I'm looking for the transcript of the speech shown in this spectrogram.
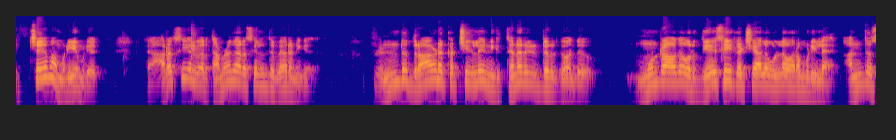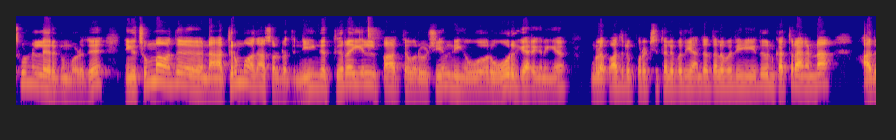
நிச்சயமாக முடிய முடியாது. அரசியல் வேறு தமிழக அரசியல் வேறு நீங்கள் ரெண்டு திராவிட கட்சிகளே இன்னைக்கு திணறிக்கிட்டு இருக்கு வந்து. மூன்றாவது ஒரு தேசிய கட்சியால் உள்ளே வர முடியல. அந்த சூழ்நிலை இருக்கும் பொழுது நீங்கள் சும்மா வந்து நான் திரும்ப அதான் சொல்கிறது நீங்கள் திரையில் பார்த்த ஒரு விஷயம் நீங்கள் ஒரு ஊருக்கு இறங்குறீங்க உங்களை பார்த்துட்டு புரட்சி தளபதி அந்த தளபதி இதுன்னு கத்துறாங்கன்னா அது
